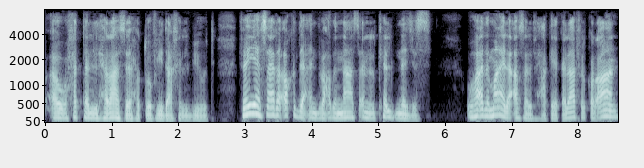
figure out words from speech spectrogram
أو حتى للحراسة يحطوه في داخل البيوت. فهي صار عقدة عند بعض الناس أن الكلب نجس. وهذا ما له أصل في الحقيقة لا في القرآن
